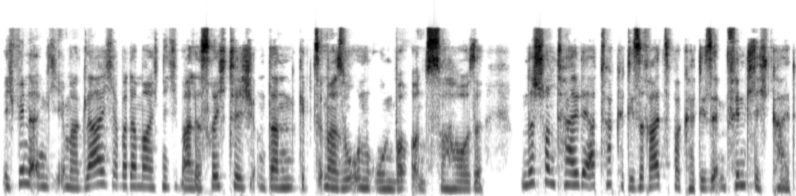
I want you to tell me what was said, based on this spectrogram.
Ich bin eigentlich immer gleich, aber da mache ich nicht immer alles richtig und dann gibt's immer so Unruhen bei uns zu Hause. Und das ist schon Teil der Attacke, diese Reizbarkeit, diese Empfindlichkeit.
